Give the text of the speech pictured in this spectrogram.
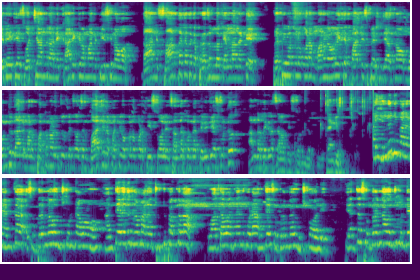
ఏదైతే స్వచ్ఛాంధ్ర అనే కార్యక్రమాన్ని తీసుకున్నామో దాన్ని సార్థకతగా ప్రజల్లోకి వెళ్ళాలంటే ప్రతి ఒక్కరు కూడా మనం ఎవరైతే పార్టిసిపేషన్ చేస్తున్నామో ముందు దాన్ని మనం పక్కన వాళ్ళకి చూపించవలసిన బాధ్యత ప్రతి ఒక్కరు కూడా తీసుకోవాలి సందర్భంగా తెలియజేసుకుంటూ అందరి దగ్గర సెలవు తీసుకోవడం జరుగుతుంది. థ్యాంక్ యూ ఆ ఇల్లుని మనం ఎంత శుభ్రంగా ఉంచుకుంటామో అంతే విధంగా మన చుట్టుపక్కల వాతావరణాన్ని కూడా అంతే శుభ్రంగా ఉంచుకోవాలి. ఎంత శుభ్రంగా ఉంచుకుంటే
